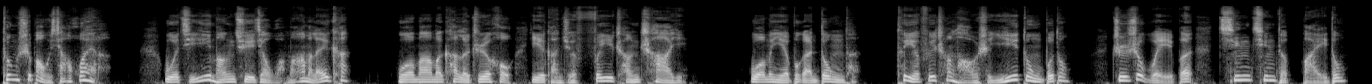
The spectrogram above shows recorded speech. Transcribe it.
当时把我吓坏了，我急忙去叫我妈妈来看。我妈妈看了之后也感觉非常诧异，我们也不敢动它，它也非常老实，一动不动，只是尾巴轻轻的摆动。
